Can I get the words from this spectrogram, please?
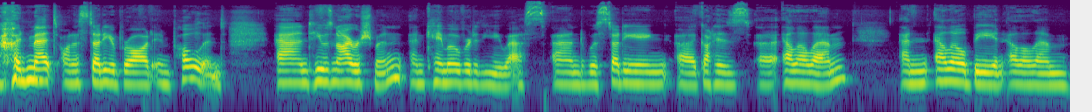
I'd met on a study abroad in Poland, and he was an Irishman and came over to the U.S. and was studying, uh, got his uh, LLM, and LLB and LLM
